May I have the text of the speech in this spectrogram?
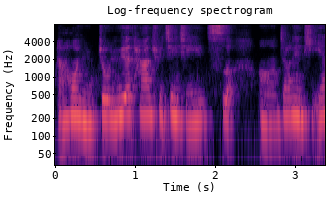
然后你就约他去进行一次嗯教练体验，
